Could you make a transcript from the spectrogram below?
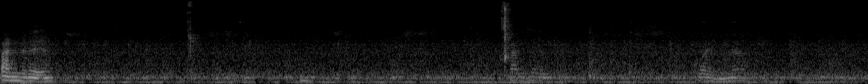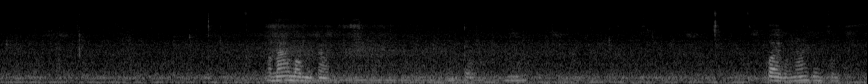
ปั้นไปเลยอะ ปั้นเท่านั้นกล้วยมันน่า เอามาบ่มครับตกปล่อยของน้าจริงๆ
